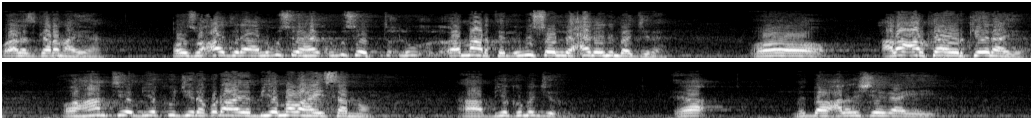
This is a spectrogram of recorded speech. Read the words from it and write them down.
waa las garanayaa. Qows waxaa jira lagu soo maarata lagu soo leexanaynin baa jira. Oo calaacalkaa horkeenaya oo haantiio biyo ku jira ku dhahaya biyo maba haysanno. Biyo kuma jiro. Ya mid baa waxaa laga sheegaayey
